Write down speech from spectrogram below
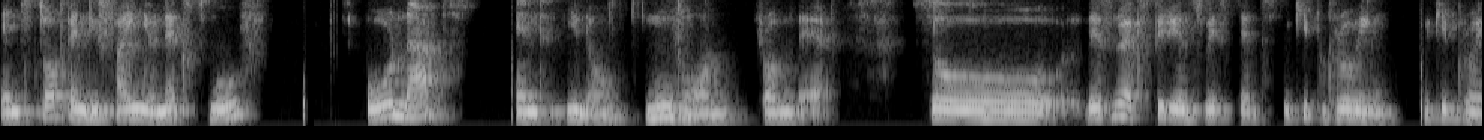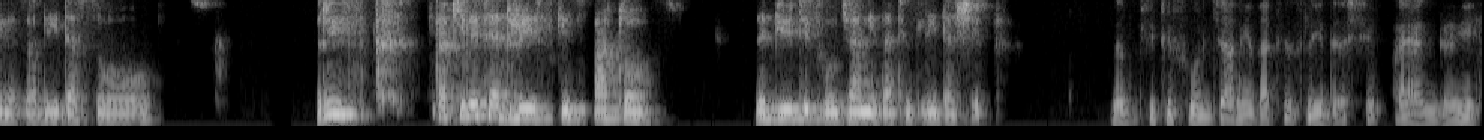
and stop and define your next move, own up, and you know move on from there. So there's no experience wasted. We keep growing. We keep growing as a leader. So risk, calculated risk, is part of the beautiful journey that is leadership. The beautiful journey that is leadership. I agree.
